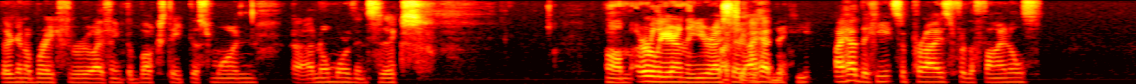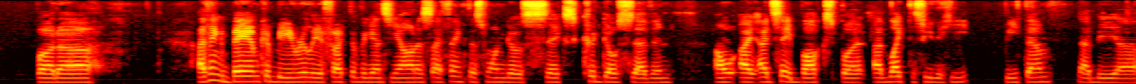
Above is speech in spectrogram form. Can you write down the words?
They're gonna break through. I think the Bucks take this one, uh, no more than six. Um, earlier in the year, I, I said I had the Heat. I had the Heat surprise for the finals, but uh, I think Bam could be really effective against Giannis. I think this one goes six, could go seven. I, I'd say Bucks, but I'd like to see the Heat beat them. That'd be uh,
